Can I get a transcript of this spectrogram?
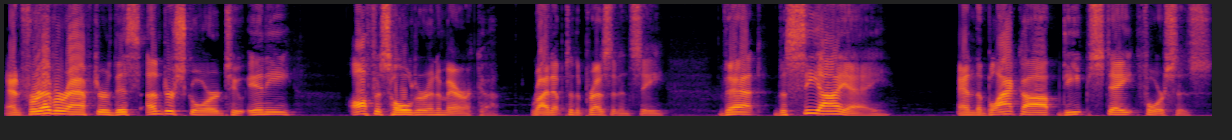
And forever after, this underscored to any office holder in America, right up to the presidency, that the CIA and the black op deep state forces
